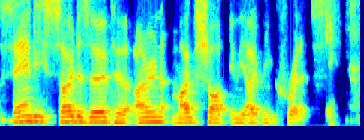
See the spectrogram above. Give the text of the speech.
Sandy so deserved her own mugshot in the opening credits.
